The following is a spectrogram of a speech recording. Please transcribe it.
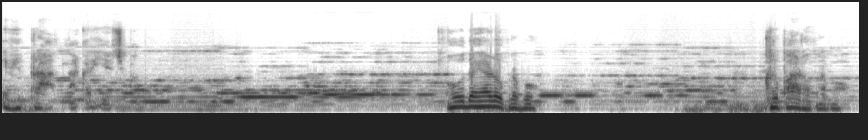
એવી પ્રાર્થના કરીએ છીએ પ્રભુ. હો દયાળુ પ્રભુ. કૃપાળો પ્રભુ.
